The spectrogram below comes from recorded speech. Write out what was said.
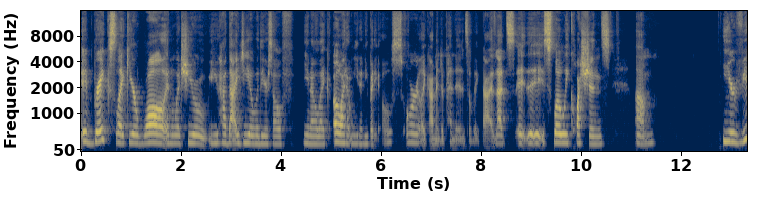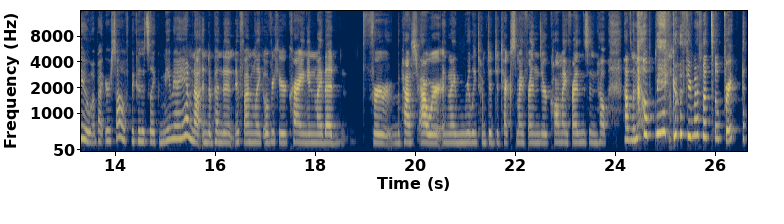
it breaks like your wall in which you you had the idea with yourself you know like oh i don't need anybody else or like i'm independent and stuff like that and that's it, it slowly questions um your view about yourself because it's like maybe I am not independent if I'm like over here crying in my bed for the past hour and I'm really tempted to text my friends or call my friends and help have them help me go through my mental breakdown.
